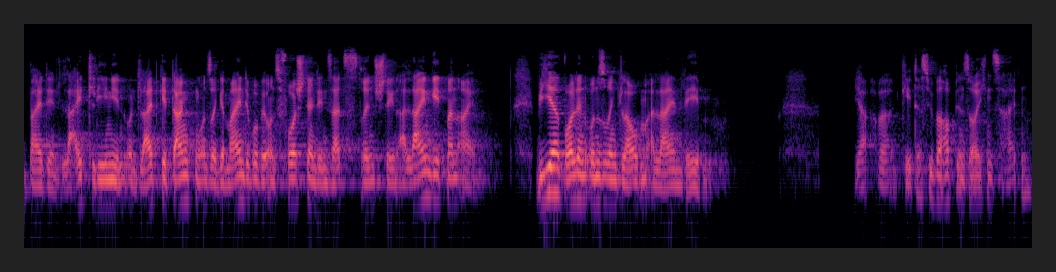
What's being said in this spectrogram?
bei den Leitlinien und Leitgedanken unserer Gemeinde, wo wir uns vorstellen, den Satz drinstehen, allein geht man ein. Wir wollen unseren Glauben allein leben. Ja, aber geht das überhaupt in solchen Zeiten?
